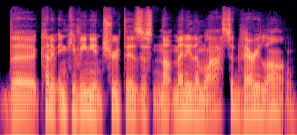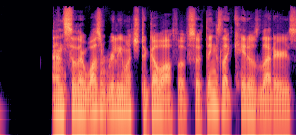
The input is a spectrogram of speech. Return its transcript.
the kind of inconvenient truth is just not many of them lasted very long. And so there wasn't really much to go off of. So things like Cato's letters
